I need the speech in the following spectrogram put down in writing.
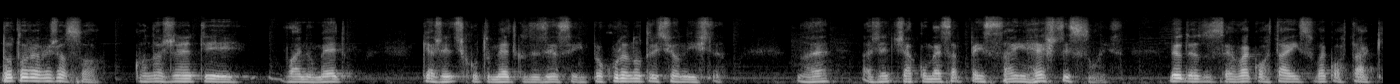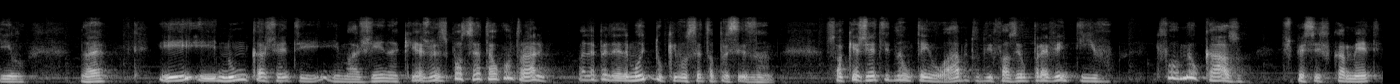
Doutora, veja só, quando a gente vai no médico, que a gente escuta o médico dizer assim, procura nutricionista, não é? A gente já começa a pensar em restrições. Meu Deus do céu, vai cortar isso, vai cortar aquilo, né? E, e, nunca a gente imagina que às vezes pode ser até o contrário. Vai depender muito do que você está precisando. Só que a gente não tem o hábito de fazer o preventivo, que foi o meu caso, especificamente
